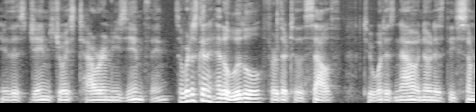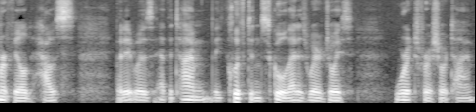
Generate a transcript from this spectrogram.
near this James Joyce Tower and Museum thing. So we're just going to head a little further to the south to what is now known as the Summerfield House, but it was at the time the Clifton School. That is where Joyce worked for a short time.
